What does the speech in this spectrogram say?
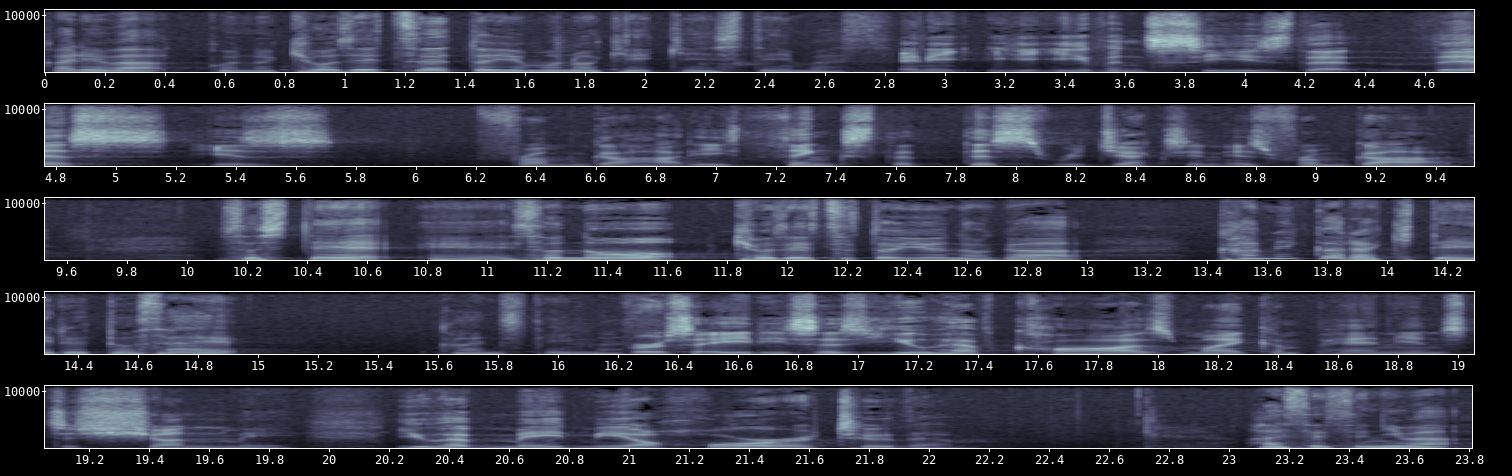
彼はこの拒絶というものを経験しています。 And he, he even sees that this is from God. He thinks that this rejection is from God. そして、えーその拒絶というのが神から来ているとさえ感じています。 Verse 8, he says, You have caused my companions to shun me. You have made me a horror to them. 8節には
